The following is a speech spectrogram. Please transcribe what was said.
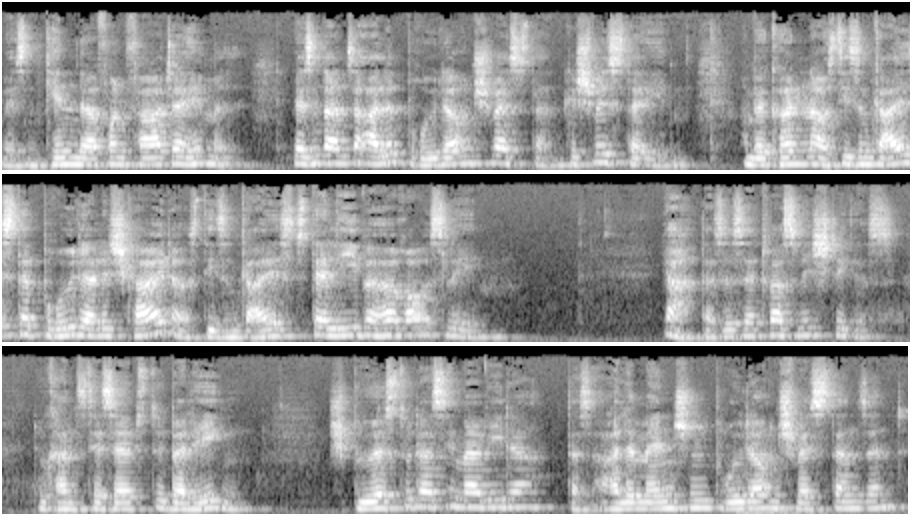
Wir sind Kinder von Vater Himmel. Wir sind also alle Brüder und Schwestern, Geschwister eben. Und wir können aus diesem Geist der Brüderlichkeit, aus diesem Geist der Liebe herausleben. Ja, das ist etwas Wichtiges. Du kannst dir selbst überlegen, spürst du das immer wieder, dass alle Menschen Brüder und Schwestern sind?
